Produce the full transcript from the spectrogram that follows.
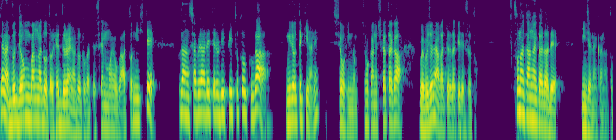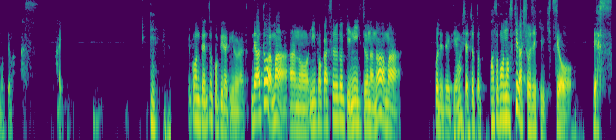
だから、順番がどうとかヘッドラインがどうとかって専門用語を後にして、普段喋られてるリピートトークが魅力的なね、商品の紹介の仕方がウェブ上に上がってるだけですと。そんな考え方でいいんじゃないかなと思ってます。はい。コンテンツ、コピーライティングいろいろある。で、あとは、まあ、あの、インフォ化するときに必要なのは、まあ、ここで出てきました、ちょっとパソコンのスキルは正直必要です。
